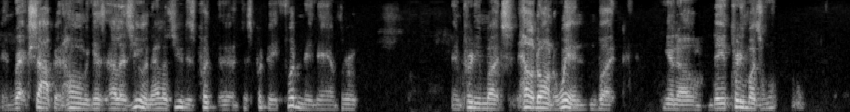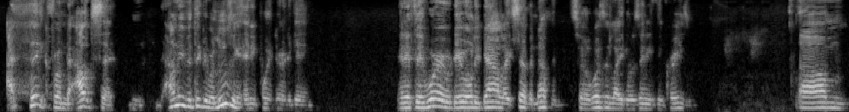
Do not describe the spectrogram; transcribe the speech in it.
and wreck shop at home against LSU, and LSU just put the, just put their foot in their damn throat and pretty much held on to win. But you know, they pretty much, I think, from the outset, I don't even think they were losing at any point during the game. And if they were, they were only down like seven nothing. So it wasn't like it was anything crazy. Um,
